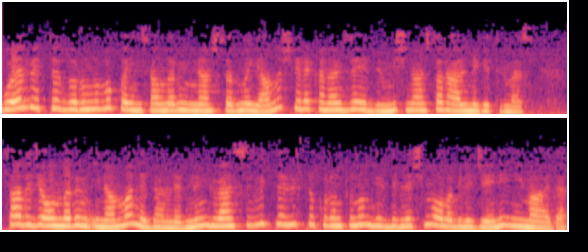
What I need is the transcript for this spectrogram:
Bu elbette zorunlulukla insanların inançlarını yanlış yere kanalize edilmiş inançlar haline getirmez. Sadece onların inanma nedenlerinin güvensizlikle hüsnü kuruntunun bir birleşimi olabileceğini ima eder.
